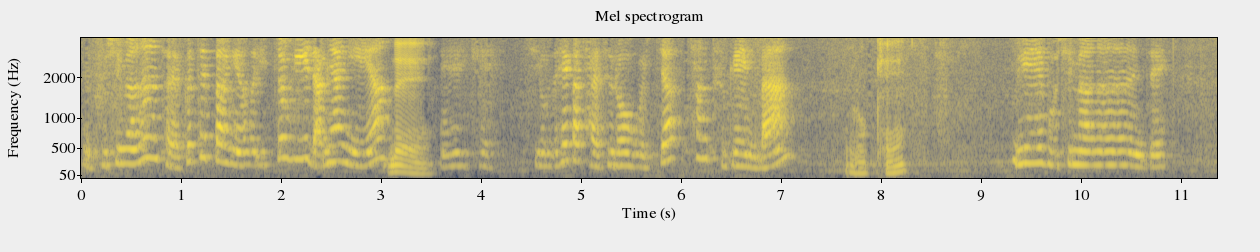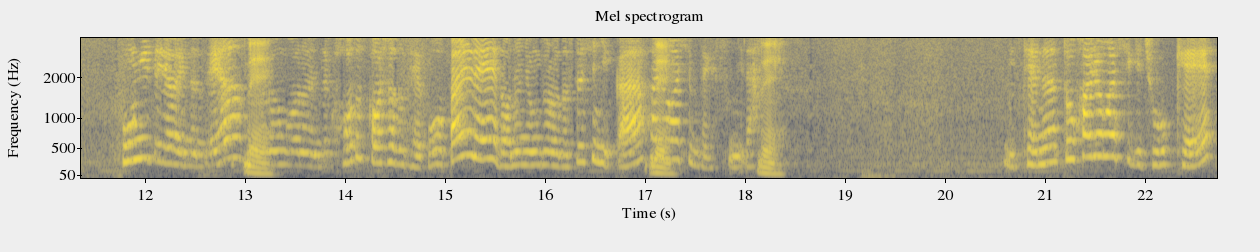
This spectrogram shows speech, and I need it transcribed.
네, 보시면은 저희 끝에 방이어서 이쪽이 남향이에요. 네, 네, 이렇게 지금도 해가 잘 들어오고 있죠. 창 두 개인 방 이렇게 위에 보시면은 이제 봉이 되어 있는데요. 네. 그런 거는 이제 거듭 거셔도 되고 빨래 넣는 용도로도 쓰시니까 네. 활용하시면 되겠습니다. 네, 밑에는 또 활용하시기 좋게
